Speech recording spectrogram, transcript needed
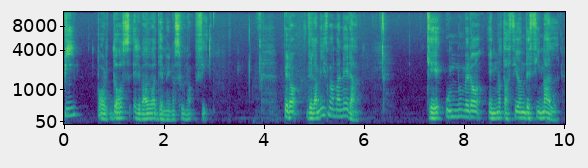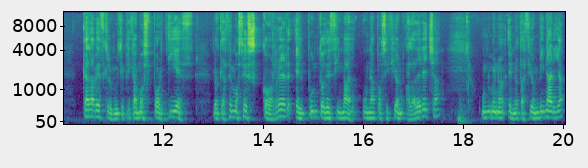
pi por 2 elevado a d menos 1 phi. Pero de la misma manera que un número en notación decimal, cada vez que lo multiplicamos por 10, lo que hacemos es correr el punto decimal una posición a la derecha, un número en notación binaria,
